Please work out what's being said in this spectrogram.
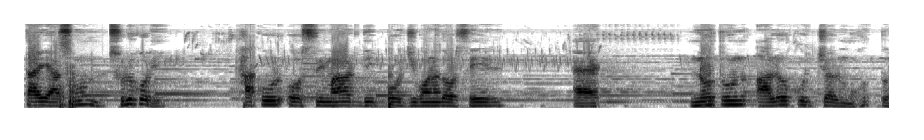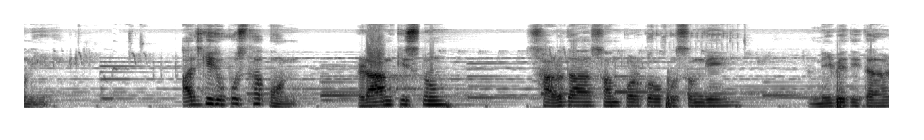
তাই আসুন শুরু করি ঠাকুর ও শ্রীমার দিব্য জীবনাদর্শের এক নতুন আলোক উজ্জ্বল মুহূর্ত নিয়ে। আজকের উপস্থাপন রামকৃষ্ণ সারদা সম্পর্ক প্রসঙ্গে নিবেদিতার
